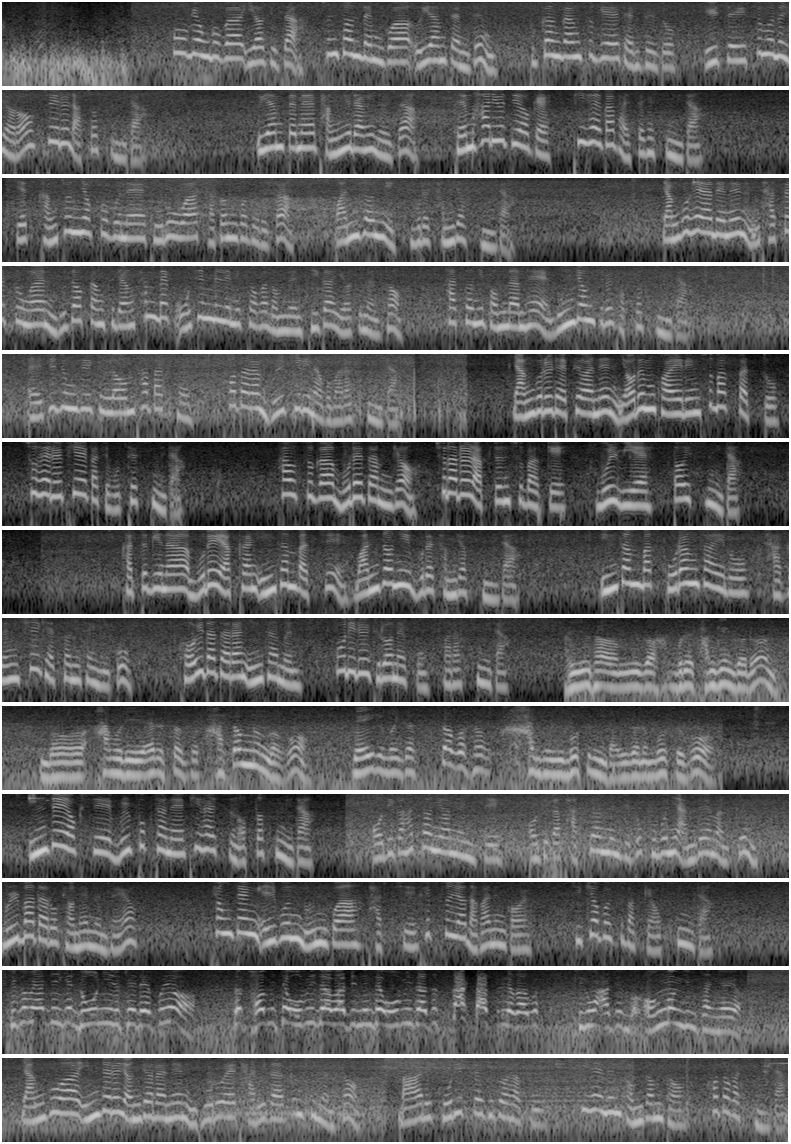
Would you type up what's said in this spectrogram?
호우경보가 이어지자 춘천댐과 의암댐 등 북한강 수기의 댐들도 일제히 수문을 열어 수위를 낮췄습니다. 의암댐의 방류량이 늘자 댐 하류 지역에 피해가 발생했습니다. 옛 강촌역 부분의 도로와 자전거 도로가 완전히 물에 잠겼습니다. 양구 해안에는 닷새 동안 누적 강수량 350mm가 넘는 비가 이어지면서 하천이 범람해 농경지를 덮쳤습니다. 애지중지 길러온 파밭에 커다란 물길이 나고 말았습니다. 양구를 대표하는 여름 과일인 수박밭도 수해를 피해가지 못했습니다. 하우스가 물에 잠겨 출하를 앞둔 수박이 물 위에 떠 있습니다. 가뜩이나 물에 약한 인삼밭이 완전히 물에 잠겼습니다. 인삼밭 고랑 사이로 작은 실 개천이 생기고 거의 다 자란 인삼은 뿌리를 드러내고 말았습니다. 인삼 이거 물에 잠긴 거는 뭐 아무리 애를 써도 다 썩는 거고 내일이 먼저 썩어서 다 이제 못 씁니다. 이거는 못 쓰고 인제 역시 물폭탄을 피할 순 없었습니다. 어디가 하천이었는지 어디가 밭이었는지도 구분이 안 될 만큼 물바다로 변했는데요. 평생 일군 논과 밭이 휩쓸려 나가는 걸 지켜볼 수밖에 없습니다. 지금 현재 이게 논이 이렇게 됐고요. 또 저 밑에 오미자밭 있는데 오미자도 싹 다 쓸려가고 지금 아주 뭐 엉망진창이에요. 양구와 인제를 연결하는 도로의 다리가 끊기면서 마을이 고립되기도 하고 피해는 점점 더 커져갔습니다.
